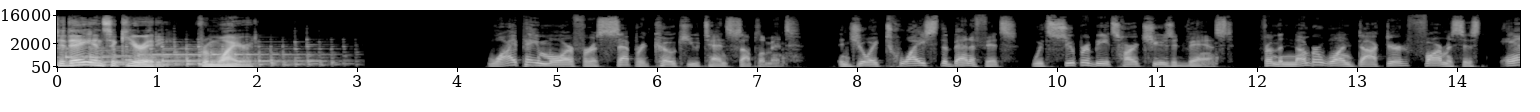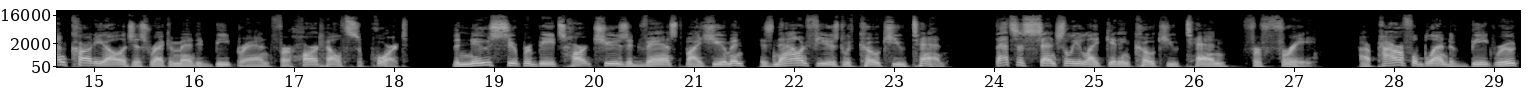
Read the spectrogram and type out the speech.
Today in Security from Wired. Why pay more for a separate CoQ10 supplement? Enjoy twice the benefits with SuperBeets Heart Chews Advanced from the number one doctor, pharmacist, and cardiologist recommended beet brand for heart health support. The new SuperBeets Heart Chews Advanced by HumanN is now infused with CoQ10. That's essentially like getting CoQ10 for free. Our powerful blend of beetroot,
